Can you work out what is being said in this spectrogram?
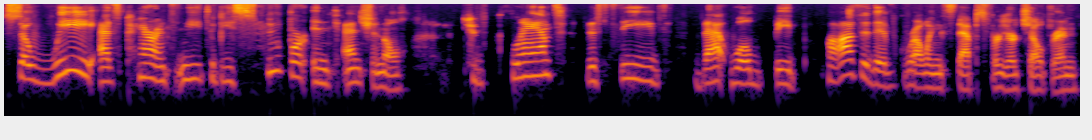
So we as parents need to be super intentional to plant the seeds that will be positive growing steps for your children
